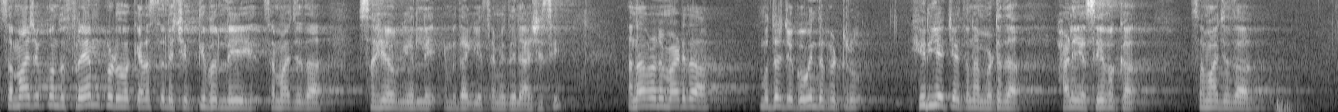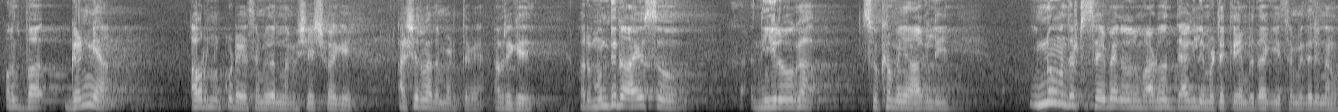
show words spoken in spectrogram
ಸಮಾಜಕ್ಕೊಂದು ಫ್ರೇಮ್ ಕೊಡುವ ಕೆಲಸದಲ್ಲಿ ಶಕ್ತಿ ಬರಲಿ, ಸಮಾಜದ ಸಹಯೋಗ ಇರಲಿ ಎಂಬುದಾಗಿ ಸಮಯದಲ್ಲಿ ಆಶಿಸಿ. ಅನಾವರಣೆ ಮಾಡಿದ ಮುದ್ರಜ ಗೋವಿಂದ ಭಟ್ರು, ಹಿರಿಯ ಚೇತನ ಮಠದ ಹಳೆಯ ಸೇವಕ, ಸಮಾಜದ ಒಂದು ಗಣ್ಯ ಅವ್ರನ್ನು ಕೂಡ ಈ ಸಮಯದಲ್ಲಿ ನಾವು ವಿಶೇಷವಾಗಿ ಆಶೀರ್ವಾದ ಮಾಡ್ತೇವೆ. ಅವರಿಗೆ ಅವರ ಮುಂದಿನ ಆಯಸ್ಸು, ನೀರೋಗ, ಸುಖಮಯ ಆಗಲಿ, ಇನ್ನೂ ಒಂದಷ್ಟು ಸೇವೆಯನ್ನು ಅವರು ಮಾಡುವಂತೆ ಆಗಲಿ ಮಠಕ್ಕೆ ಎಂಬುದಾಗಿ ಈ ಸಮಯದಲ್ಲಿ ನಾವು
